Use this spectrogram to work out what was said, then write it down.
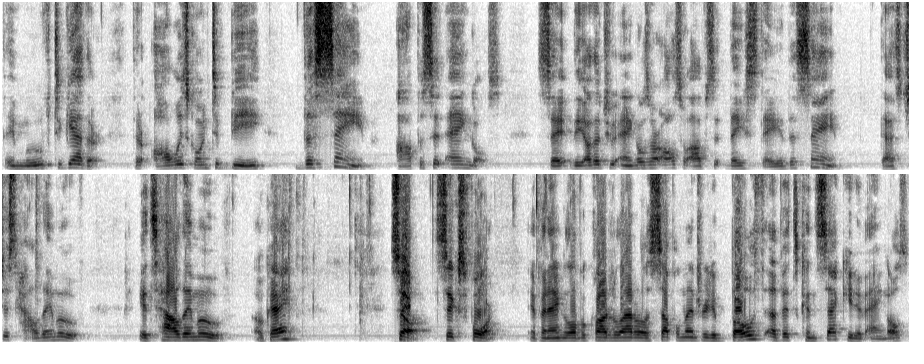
They move together. They're always going to be the same, opposite angles. Say the other two angles are also opposite. They stay the same. That's just how they move. It's how they move, okay? So, 6-4. If an angle of a quadrilateral is supplementary to both of its consecutive angles,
